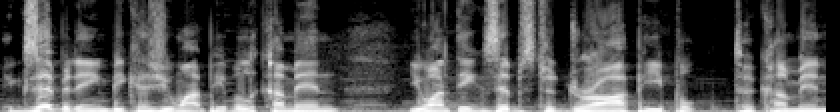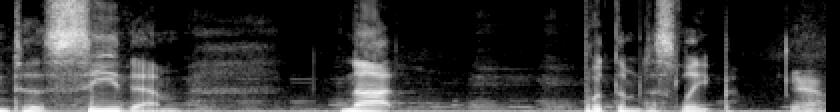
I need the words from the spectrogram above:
exhibiting because you want people to come in, you want the exhibits to draw people to come in to see them, not put them to sleep. Yeah.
